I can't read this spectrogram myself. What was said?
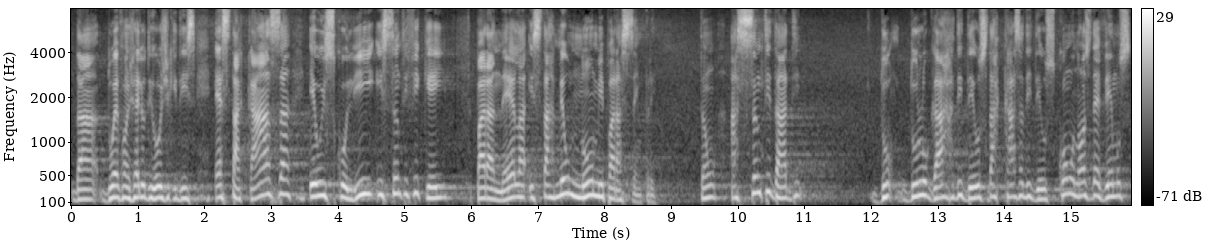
da, do Evangelho de hoje que diz: Esta casa eu escolhi e santifiquei, para nela estar meu nome para sempre. Então, a santidade do, do lugar de Deus, da casa de Deus, como nós devemos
